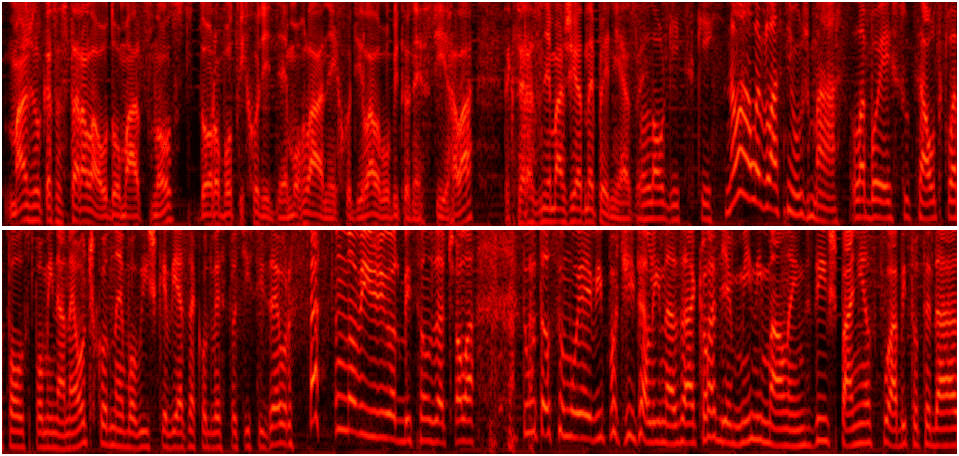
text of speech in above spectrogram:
manželka sa starala o domácnosť, do roboty chodiť nemohla a nechodila, lebo by to nestíhala, tak teraz nemá žiadne peniaze. Logicky. No ale vlastne už má, lebo jej sudca odklepol spomínané odškodné vo výške viac ako 200 tisíc eur. Nový život by som začala. Túto sumu jej vypočítali na základe minimálnej mzdy v Španielsku, aby to teda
